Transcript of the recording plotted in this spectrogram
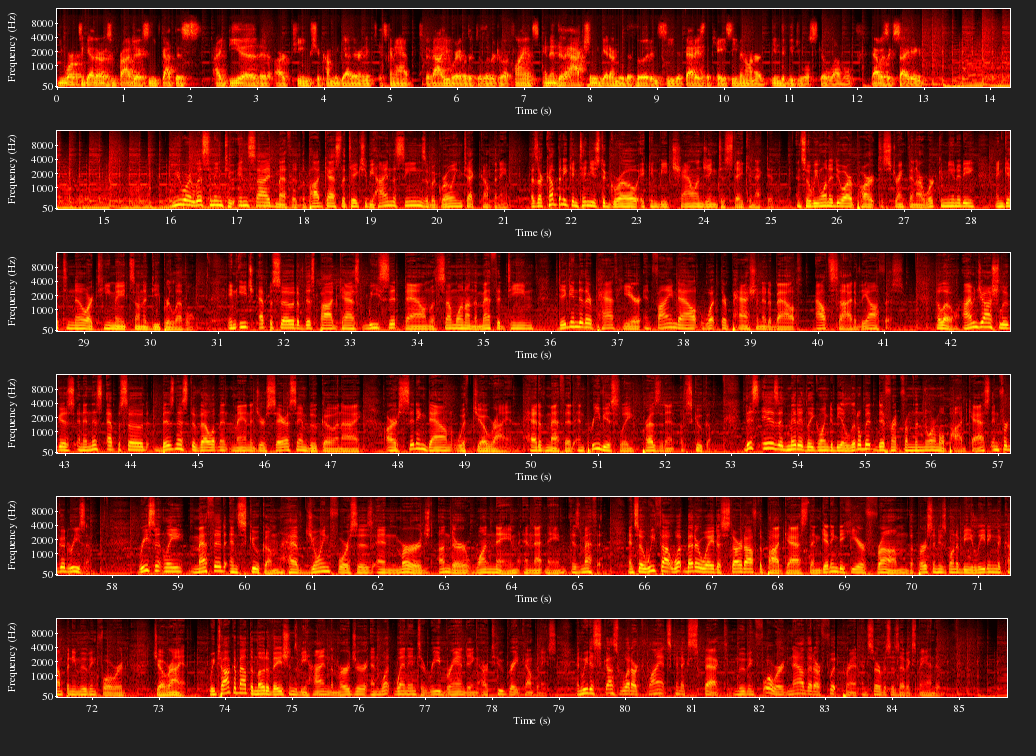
you work together on some projects and you've got this idea that our team should come together and it's going to add to the value we're able to deliver to our clients. And then to actually get under the hood and see that that is the case, even on an individual skill level, that was exciting. You are listening to Inside Method, the podcast that takes you behind the scenes of a growing tech company. As our company continues to grow, it can be challenging to stay connected. And so we want to do our part to strengthen our work community and get to know our teammates on a deeper level. In each episode of this podcast, we sit down with someone on the Method team, dig into their path here, and find out what they're passionate about outside of the office. Hello, I'm Josh Lucas, and in this episode, Business Development Manager Sarah Sambuco and I are sitting down with Joe Ryan, head of Method and previously president of Skookum. This is admittedly going to be a little bit different from the normal podcast, and for good reason. Recently, Method and Skookum have joined forces and merged under one name, and that name is Method. And so we thought, what better way to start off the podcast than getting to hear from the person who's going to be leading the company moving forward, Joe Ryan. We talk about the motivations behind the merger and what went into rebranding our two great companies. And we discuss what our clients can expect moving forward now that our footprint and services have expanded.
